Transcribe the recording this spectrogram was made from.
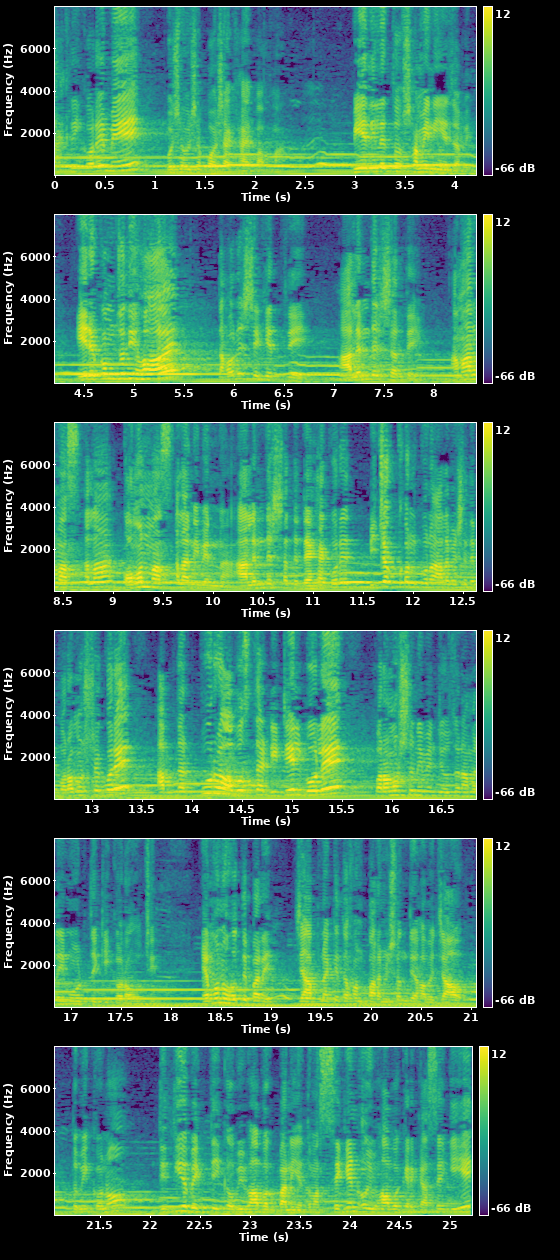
চাকরি করে মেয়ে, বসে বসে পয়সা খায় বাপ মা। বিয়ে দিলে তো স্বামী নিয়ে যাবে। এরকম যদি হয়, তাহলে সেক্ষেত্রে আলেমদের সাথে আমার মাসালা কমন মাসালা নেবেন না। আলেমদের সাথে দেখা করে, বিচক্ষণ কোন আলেমের সাথে পরামর্শ করে, আপনার পুরো অবস্থা ডিটেল বলে পরামর্শ নেবেন যে, হুজুর, আমার এই মুহূর্তে কি করা উচিত? এমনও হতে পারে যে, আপনাকে তখন পারমিশন দেওয়া হবে, যাও। তুমি কোনো দ্বিতীয় ব্যক্তিকে অভিভাবক বানিয়ে, তোমার সেকেন্ড অভিভাবকের কাছে গিয়ে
